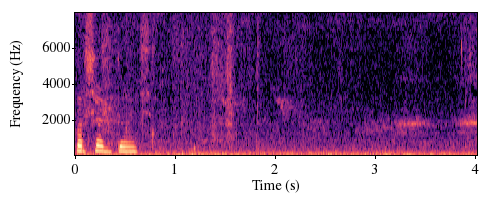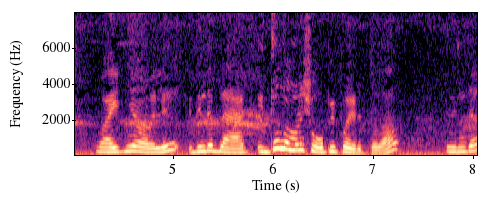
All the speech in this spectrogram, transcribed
കുറച്ച് അടുത്ത വൈറ്റ് ഞാവൽ ഇതിന്റെ ബ്ലാക്ക് ഇത് നമ്മൾ ഷോപ്പിൽ പോയി എടുത്തതാണ് ഇതിന്റെ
